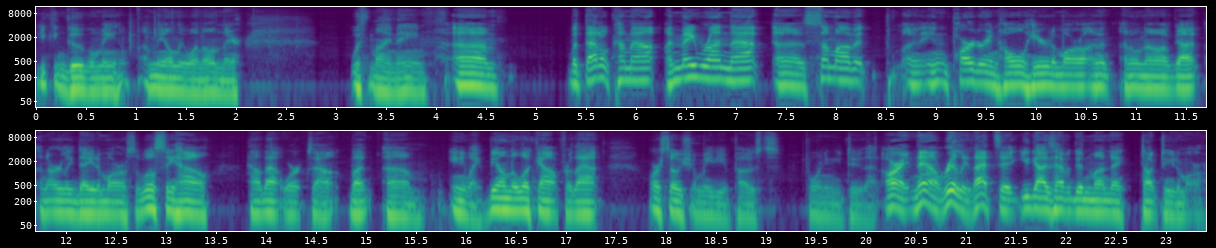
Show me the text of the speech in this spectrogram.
You can Google me. I'm the only one on there with my name. Um, but that'll come out. I may run that, uh, some of it uh, in part or in whole here tomorrow. I don't, I don't know. I've got an early day tomorrow, so we'll see how how that works out. But um, anyway, be on the lookout for that or social media posts pointing you to that. All right, now, really, that's it. You guys have a good Monday. Talk to you tomorrow.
